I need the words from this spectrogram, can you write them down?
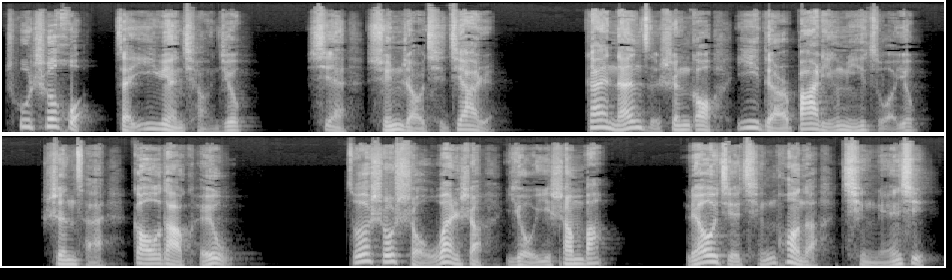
出车祸，在医院抢救，现寻找其家人。该男子身高一点八零米左右，身材高大魁梧，左手手腕上有一伤疤。了解情况的，请联系。”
